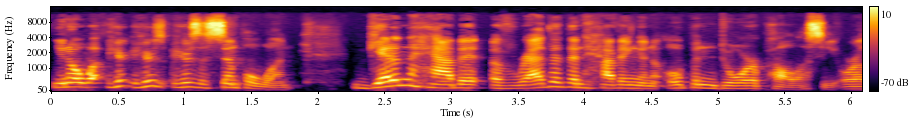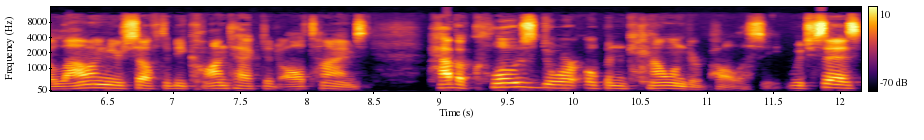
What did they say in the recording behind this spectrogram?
you know what, Here, here's, here's a simple one. Get in the habit of rather than having an open door policy or allowing yourself to be contacted at all times, have a closed door open calendar policy, which says,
